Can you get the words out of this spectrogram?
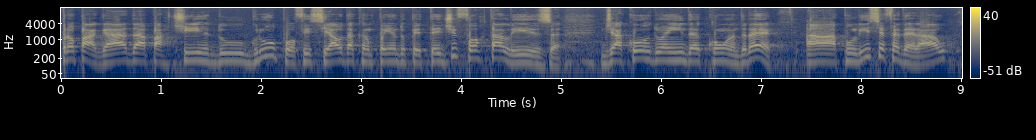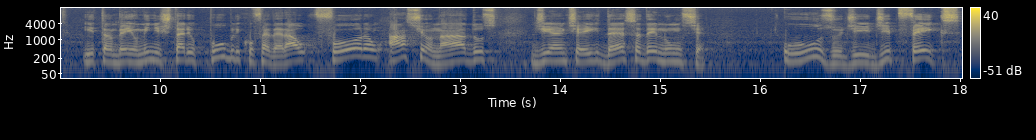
propagada a partir do grupo oficial da campanha do PT de Fortaleza. De acordo ainda com André, a Polícia Federal e também o Ministério Público Federal foram acionados diante aí dessa denúncia. O uso de deepfakes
